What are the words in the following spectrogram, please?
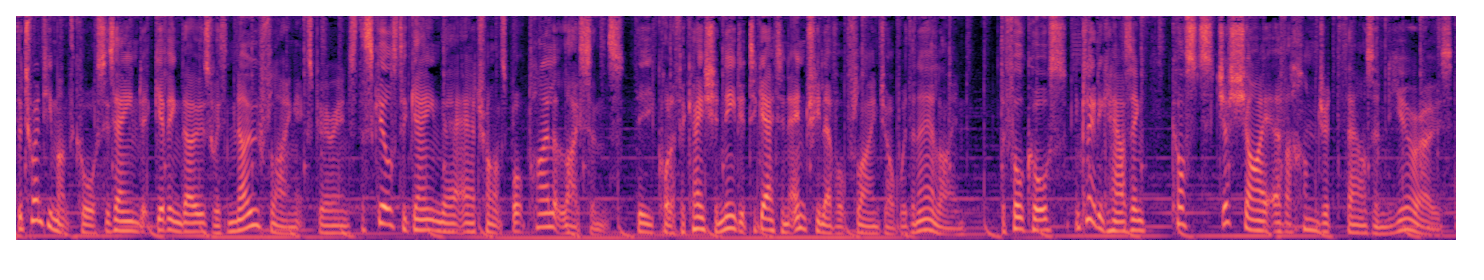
The 20 month course is aimed at giving those with no flying experience the skills to gain their air transport pilot license, the qualification needed to get an entry level flying job with an airline. The full course, including housing, costs just shy of 100,000 euros.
